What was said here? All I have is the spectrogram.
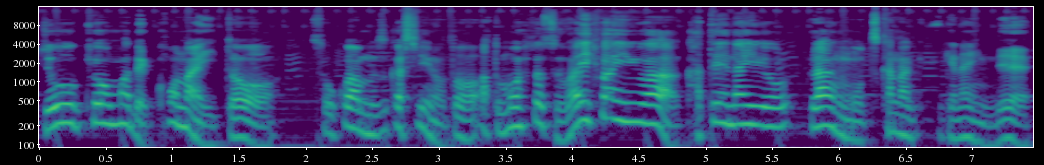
状況まで来ないとそこは難しいのとあともう一つ w i f i は家庭内用 LAN をつかなきゃいけないんで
